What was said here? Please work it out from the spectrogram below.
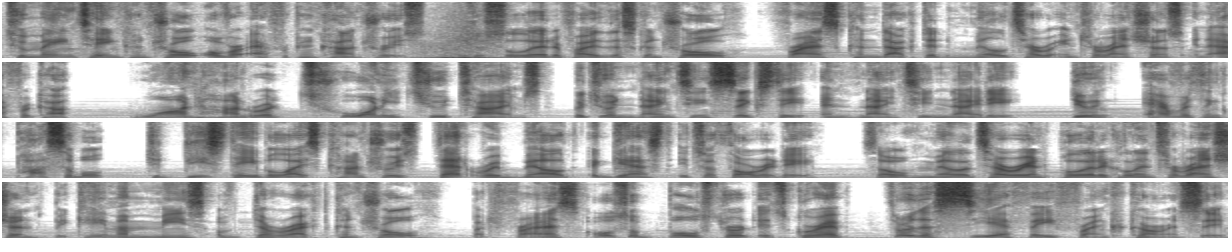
to maintain control over African countries. To solidify this control, France conducted military interventions in Africa 122 times between 1960 and 1990, doing everything possible to destabilize countries that rebelled against its authority. So military and political intervention became a means of direct control, but France also bolstered its grip through the CFA franc currency.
